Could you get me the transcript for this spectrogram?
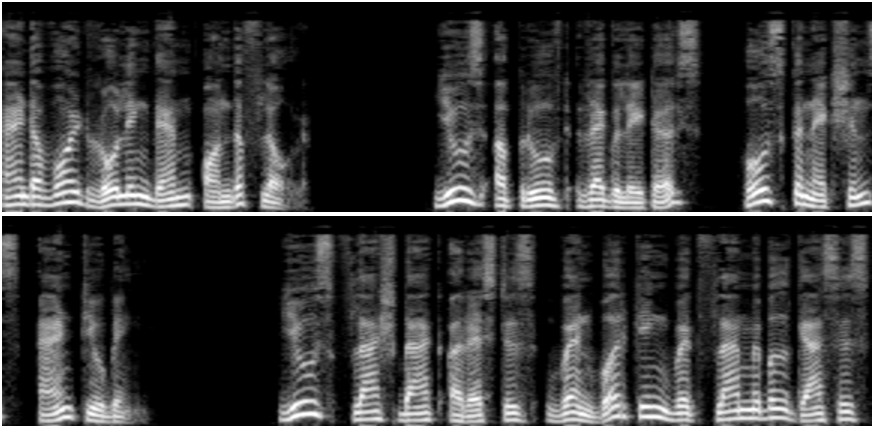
and avoid rolling them on the floor. Use approved regulators, hose connections and tubing. Use flashback arresters when working with flammable gases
